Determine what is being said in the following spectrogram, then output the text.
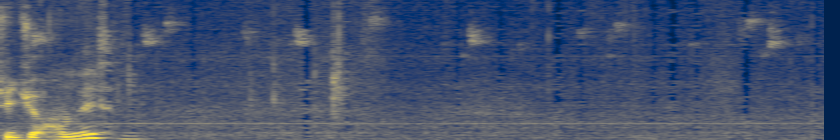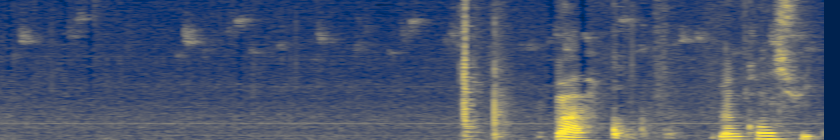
C'est dur enlever ça. Voilà. Donc ensuite.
